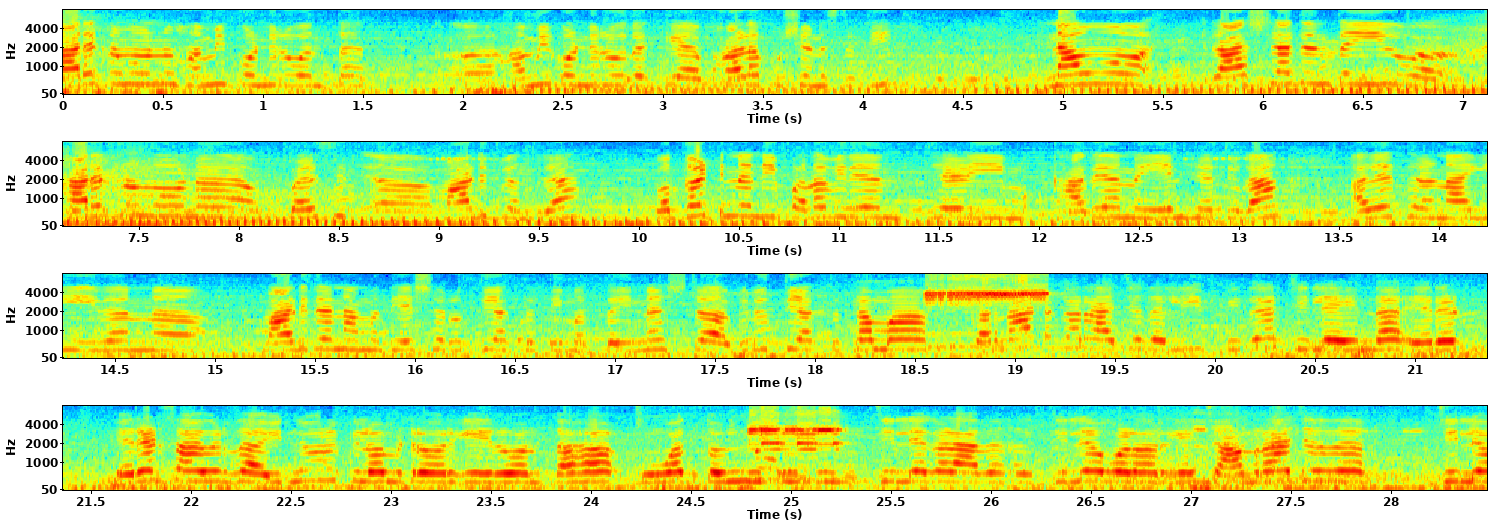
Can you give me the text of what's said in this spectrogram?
ಕಾರ್ಯಕ್ರಮವನ್ನು ಹಮ್ಮಿಕೊಂಡಿರುವಂಥ ಹಮ್ಮಿಕೊಂಡಿರುವುದಕ್ಕೆ ಬಹಳ ಖುಷಿ ಅನಿಸ್ತೈತಿ. ನಾವು ರಾಷ್ಟ್ರಾದ್ಯಂತ ಈ ಕಾರ್ಯಕ್ರಮವನ್ನು ಬಳಸಿ ಆ, ಮಾಡಿದ್ವಿ ಅಂದ್ರೆ ಒಗ್ಗಟ್ಟಿನಲ್ಲಿ ಫಲವಿದೆ ಅಂತ ಹೇಳಿ ಈ ಗಾದೆಯನ್ನು ಏನು ಹೇಳ್ತೀವಲ್ಲ ಅದೇ ಥರನಾಗಿ ಇದನ್ನು ಮಾಡಿದರೆ ನಮ್ಮ ದೇಶ ವೃದ್ಧಿ ಆಗ್ತತಿ ಮತ್ತು ಇನ್ನಷ್ಟು ಅಭಿವೃದ್ಧಿ ಆಗ್ತದೆ ನಮ್ಮ ಕರ್ನಾಟಕ ರಾಜ್ಯದಲ್ಲಿ ಬೀದರ್ ಜಿಲ್ಲೆಯಿಂದ ಎರಡು ಎರಡು ಸಾವಿರದ ಐದುನೂರು ಕಿಲೋಮೀಟರ್ವರೆಗೆ ಇರುವಂತಹ ಮೂವತ್ತೊಂದು ಜಿಲ್ಲೆಗಳಾದ ಜಿಲ್ಲೆಗಳವರೆಗೆ ಚಾಮರಾಜದ ಜಿಲ್ಲೆ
